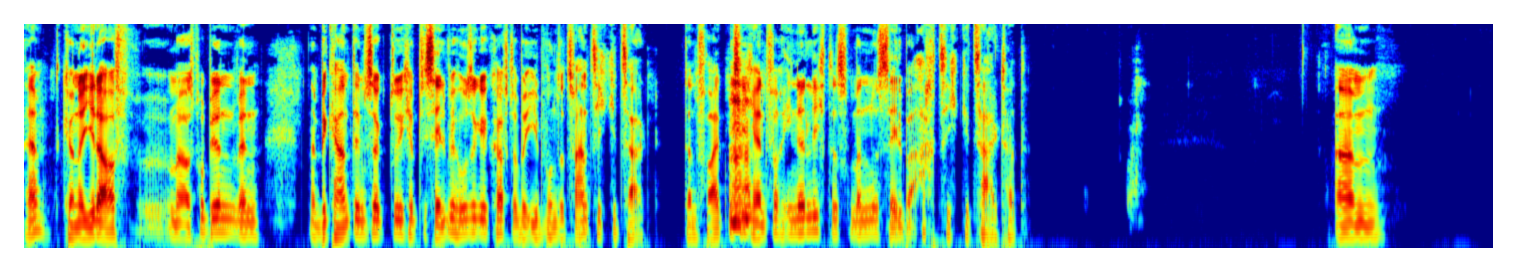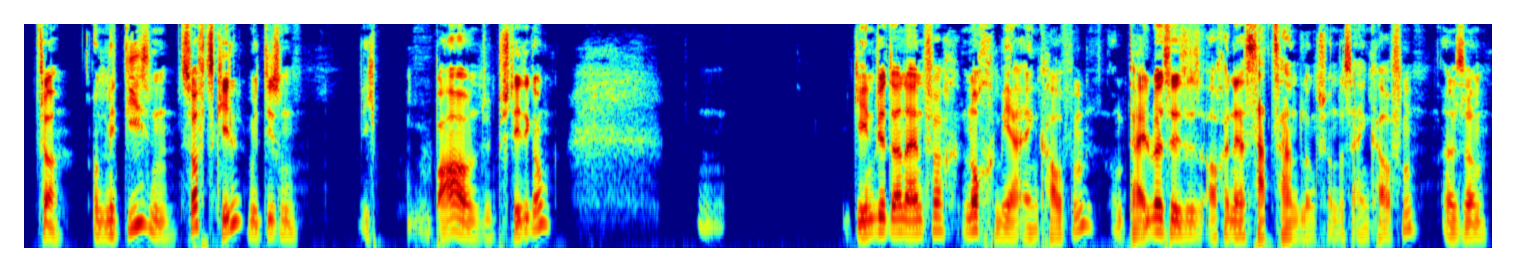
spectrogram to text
Ja, kann ja jeder auf, mal ausprobieren, wenn ein Bekannter ihm sagt, du, ich habe dieselbe Hose gekauft, aber ich habe 120 gezahlt. Dann freut man mhm. sich einfach innerlich, dass man nur selber 80 gezahlt hat. Ähm, so, und mit diesem Soft Skill, mit diesem Ich baue und Bestätigung, gehen wir dann einfach noch mehr einkaufen. Und teilweise ist es auch eine Ersatzhandlung schon, das Einkaufen. Also,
